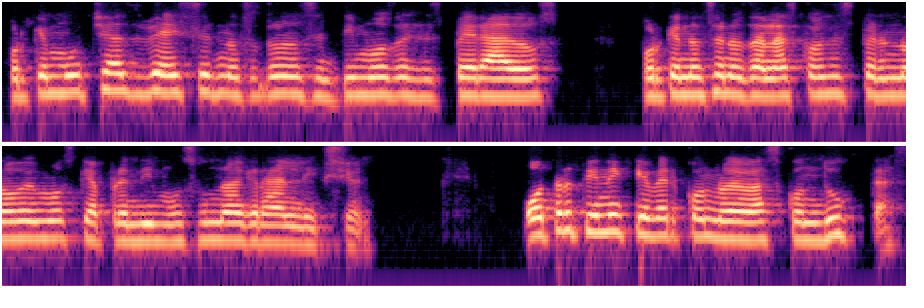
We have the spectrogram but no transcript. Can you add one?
Porque muchas veces nosotros nos sentimos desesperados porque no se nos dan las cosas, pero no vemos que aprendimos una gran lección. Otro tiene que ver con nuevas conductas.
